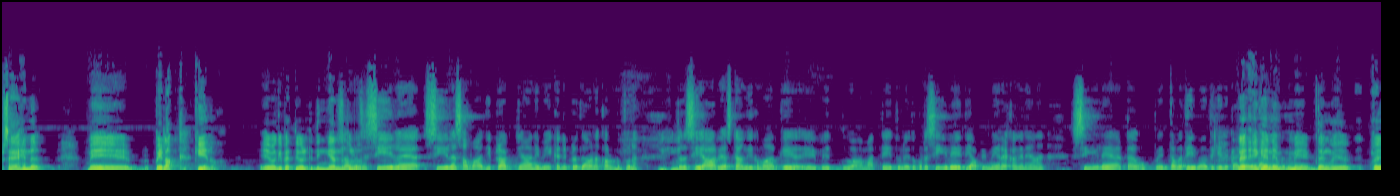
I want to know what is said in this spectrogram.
සෑහෙන මේ පෙලක් කියනවා. ඒ වගේ පැති වලට ඉතින් යන්න පුළුවන්. සීලය සීල සමාධි ප්‍රඥානේ මේකනේ ප්‍රධාන කරුණු තුන. ඒතර ආර්ය අෂ්ටාංගික මාර්ගයේ ඒ බෙදුවාමත් ඒ තුන. එතකොට සීලේදී අපි මේ රැකගෙන යන සීලයට ඔබෙන් තව තියෙනවද කියන එකයි. නෑ ඒ කියන්නේ මේ දැන් ඔය ඔය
